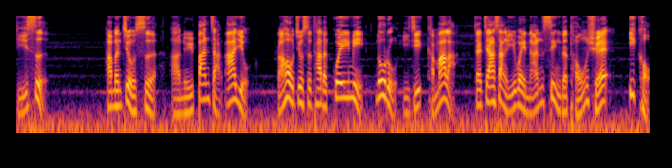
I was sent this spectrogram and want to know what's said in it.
仪式。他们就是啊，女班长阿友，然后就是她的闺蜜露露以及卡玛拉，再加上一位男性的同学伊口。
